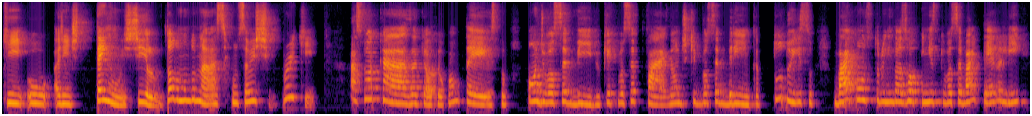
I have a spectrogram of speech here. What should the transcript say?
que o, a gente tem um estilo, todo mundo nasce com seu estilo. Por quê? A sua casa, que é o teu contexto, onde você vive, o que, que você faz, onde que você brinca, tudo isso vai construindo as roupinhas que você vai ter ali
